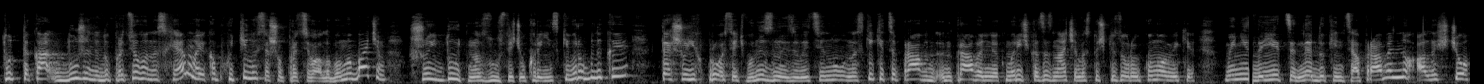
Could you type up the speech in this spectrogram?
Тут така дуже недопрацьована схема, яка б хотілося, щоб працювала. Бо ми бачимо, що йдуть на зустріч українські виробники. Те, що їх просять, вони знизили ціну. Наскільки це прав... правильно, як Марічка зазначила з точки зору економіки, мені здається, не до кінця правильно, але що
